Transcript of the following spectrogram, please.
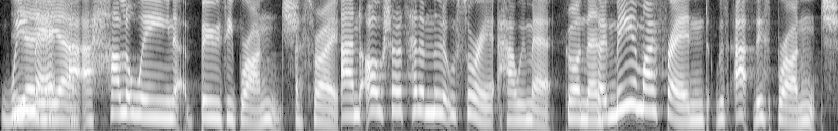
we Yeah, yeah, met yeah. at a Halloween boozy brunch. That's right. And oh, shall I tell them the little story how we met? Go on then. So me and my friend was at this brunch.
